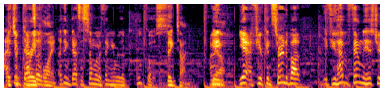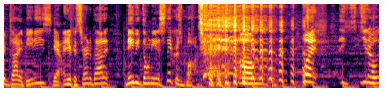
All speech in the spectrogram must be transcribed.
I That's a think great that's a, point. I think that's a similar thing here with the glucose. Big time. I mean, yeah, if you're concerned about if you have a family history of diabetes Yeah. and you're concerned about it, maybe don't eat a Snickers bar. um, but you know,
